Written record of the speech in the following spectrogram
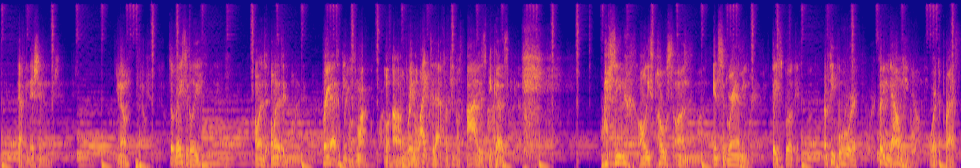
and definitions. You know, so basically, I wanted to, I wanted to bring that to people's um, bring light to that for people's eyes because I've seen all these posts on Instagram and Facebook and from people who are putting down people who are depressed.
